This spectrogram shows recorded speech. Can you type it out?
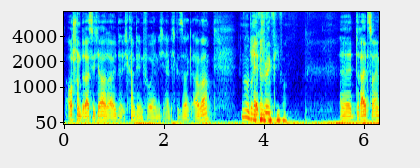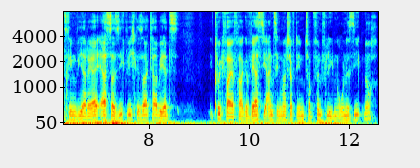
Auch schon 30 Jahre alt. Ich kannte ihn vorher nicht, ehrlich gesagt. Aber no, Hattrick. Äh, 3 zu 1 gegen Villarreal. Erster Sieg, wie ich gesagt habe. Jetzt Quickfire-Frage. Wer ist die einzige Mannschaft, in den Top 5 liegen ohne Sieg noch?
